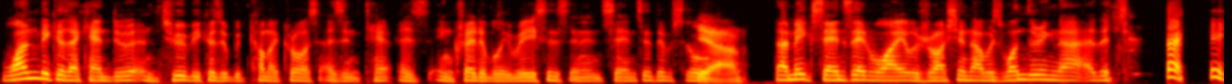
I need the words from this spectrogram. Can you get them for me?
One because I can't do it, and two because it would come across as in, as incredibly racist and insensitive. So yeah, that makes sense then why it was Russian. I was wondering that at the time. I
